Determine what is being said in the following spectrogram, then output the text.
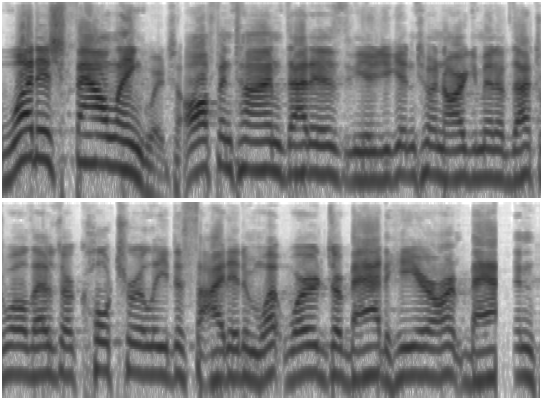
What is foul language? Oftentimes, that is, you, know, you, get into an argument of that, well, those are culturally decided, and what words are bad here aren't bad in,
